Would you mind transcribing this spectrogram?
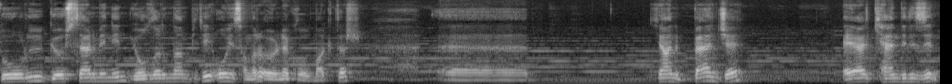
doğruyu göstermenin yollarından biri o insanlara örnek olmaktır. E, yani bence eğer kendinizin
